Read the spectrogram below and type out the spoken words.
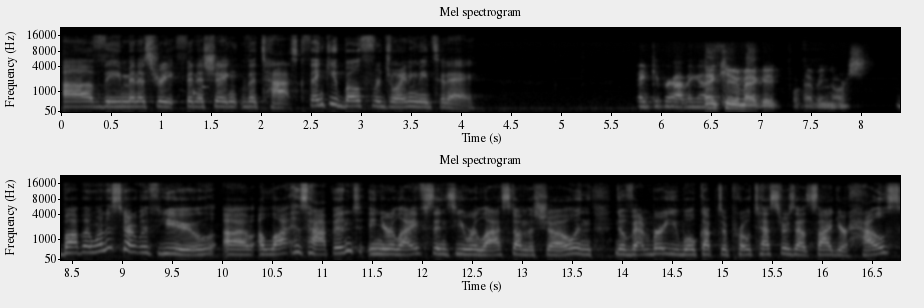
of the ministry Finishing the Task. Thank you both for joining me today. Thank you for having us. Thank you, Maggie, for having us. Bob, I want to start with you. Uh, a lot has happened in your life since you were last on the show. In November, you woke up to protesters outside your house.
